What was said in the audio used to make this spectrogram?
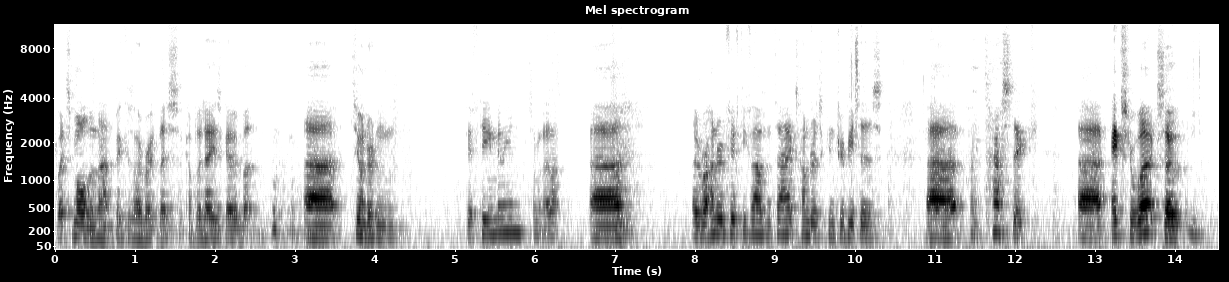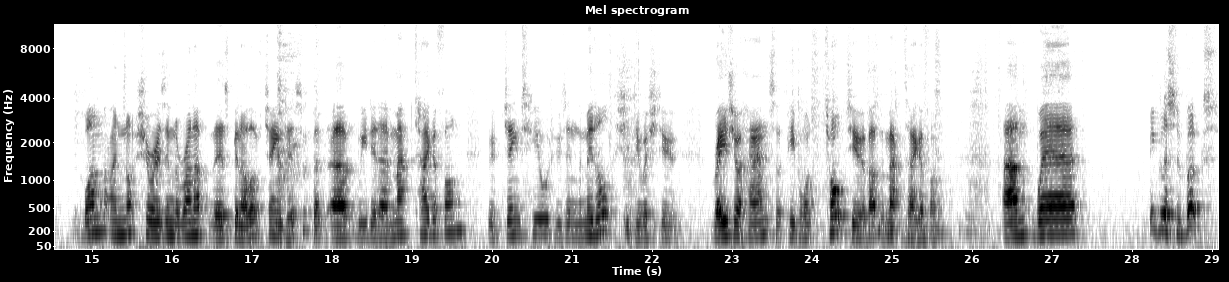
well, it's more than that because I wrote this a couple of days ago, but uh, 215 million, something like that. Over 150,000 tags, hundreds of contributors, uh, fantastic uh, extra work. So one I'm not sure is in the run-up. There's been a lot of changes, but uh, we did a map tagathon with James Heald, who's in the middle, should you wish to raise your hand so that people want to talk to you about the map tagathon, um, where big list of books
